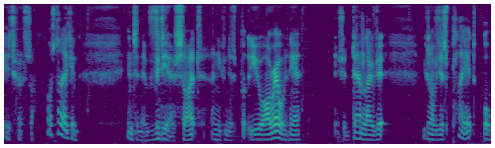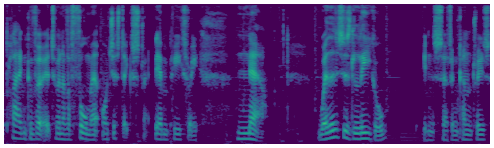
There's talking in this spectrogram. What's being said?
it, oh, I'll start again. Internet video site, and you can just put the URL in here. It should download it. You can either just play it, or play and convert it to another format, or just extract the MP3. Now, whether this is legal in certain countries,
